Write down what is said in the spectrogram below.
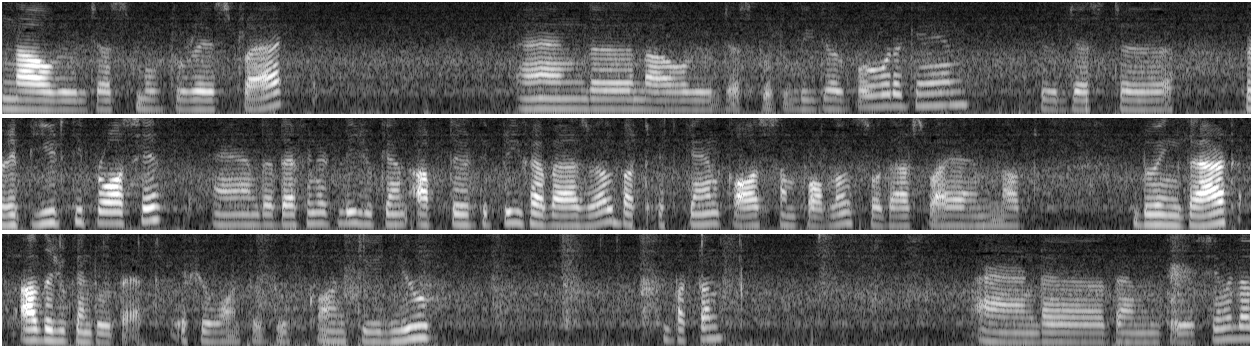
now we will just move to racetrack. And uh, now we will just go to leaderboard again. We will just uh, repeat the process. And uh, definitely you can update the prefab as well but it can cause some problems so that's why I'm not doing that. Although you can do that if you want to do continue button and uh, then the similar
